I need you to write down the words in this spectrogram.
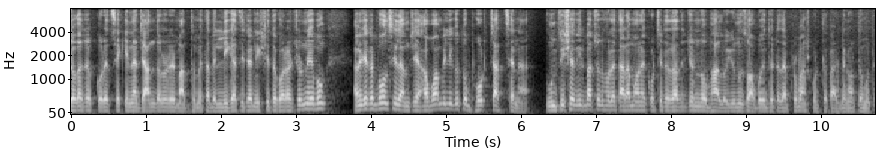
যোগাযোগ করেছে কিনা যে আন্দোলনের মাধ্যমে তাদের লিগাসিটা নিশ্চিত করার জন্য? এবং আমি যেটা বলছিলাম যে আওয়ামী লীগও তো ভোট চাচ্ছে না। উনত্রিশে নির্বাচন হলে তারা মনে করছে এটা তাদের জন্য ভালো ইউনুস অবৈধ এটা তারা প্রমাণ করতে পারবেন অন্তর্বর্তী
